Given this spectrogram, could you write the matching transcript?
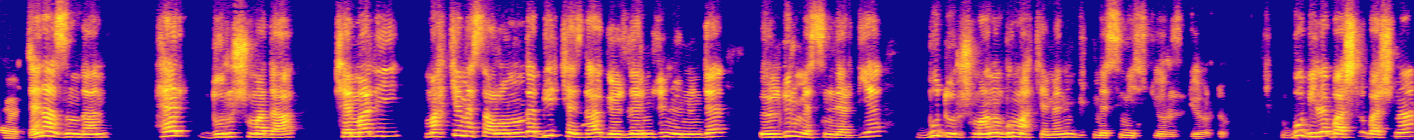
Evet. En azından her duruşmada Kemal'i mahkeme salonunda bir kez daha gözlerimizin önünde öldürmesinler diye bu duruşmanın, bu mahkemenin bitmesini istiyoruz diyordu. Bu bile başlı başına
